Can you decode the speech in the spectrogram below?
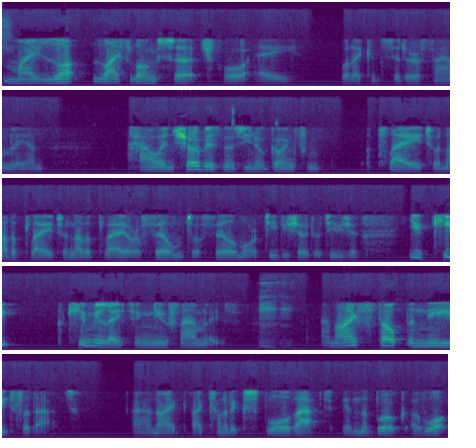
my lo- lifelong search for a what I consider a family and how in show business, you know, going from a play to another play to another play or a film to a film or a TV show to a TV show, you keep accumulating new families. Mm-hmm. And I felt the need for that. and I, I kind of explore that in the book of what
